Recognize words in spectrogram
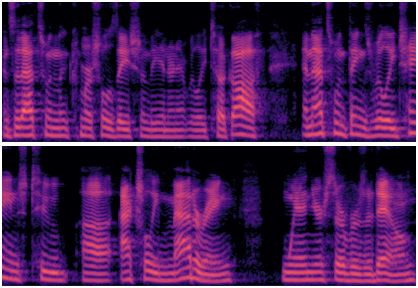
And so that's when the commercialization of the internet really took off. And that's when things really changed to uh, actually mattering when your servers are down.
